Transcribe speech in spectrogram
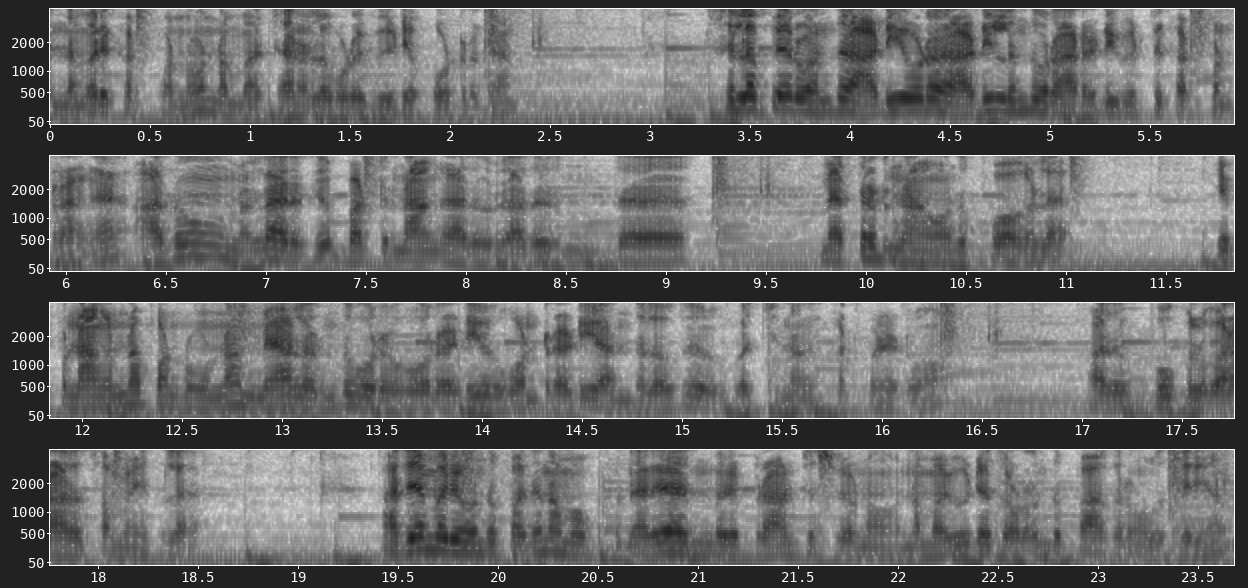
இந்த மாதிரி கட் பண்ணோம். நம்ம சேனலில் கூட வீடியோ போட்டிருக்கேன். சில பேர் வந்து அடியோட அடியிலேருந்து ஒரு அரை அடி விட்டு கட் பண்ணுறாங்க அதுவும் நல்லா இருக்குது பட் நாங்கள் அது அது இந்த மெத்தடு நாங்கள் வந்து போகலை. இப்போ நாங்கள் என்ன பண்ணுறோம்னா மேலேருந்து ஒரு ஒரு அடி ஒன்றரை அடி அந்தளவுக்கு வச்சு நாங்கள் கட் பண்ணிவிடுவோம் அது பூக்கள் வராத சமயத்தில். அதே மாதிரி வந்து பார்த்திங்கன்னா நம்ம நிறையா இந்த மாதிரி பிரான்ச்சஸ் வேணும். நம்ம வீடியோ தொடர்ந்து பார்க்குறவங்களுக்கு தெரியும்.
